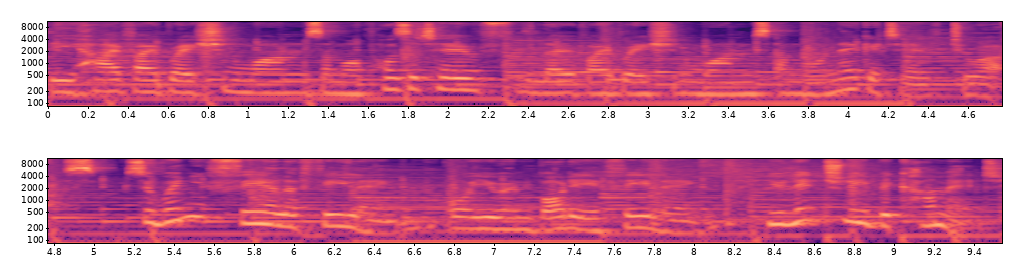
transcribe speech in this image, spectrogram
The high vibration ones are more positive, the low vibration ones are more negative to us. So when you feel a feeling or you embody a feeling, you literally become it.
